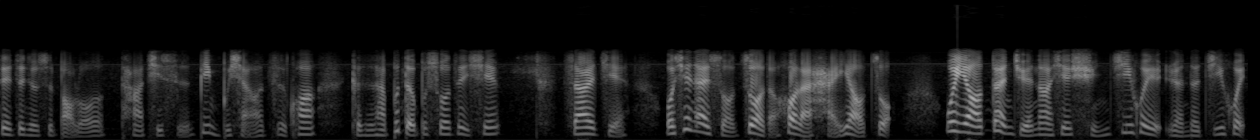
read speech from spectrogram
所以这就是保罗，他其实并不想要自夸，可是他不得不说这些。十二节，我现在所做的，后来还要做，为要断绝那些寻机会人的机会，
